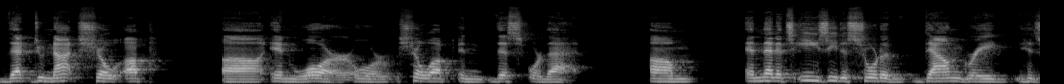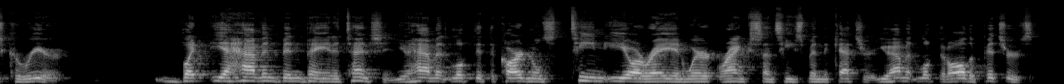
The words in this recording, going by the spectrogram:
that do not show up uh, in WAR or show up in this or that. Um, and then it's easy to sort of downgrade his career. But you haven't been paying attention. You haven't looked at the Cardinals' team ERA and where it ranks since he's been the catcher. You haven't looked at all the pitchers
